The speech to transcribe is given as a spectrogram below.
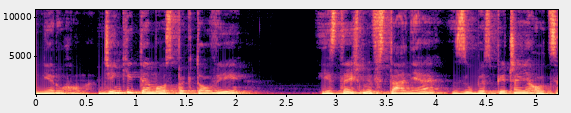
nieruchome. Dzięki temu aspektowi jesteśmy w stanie z ubezpieczenia OC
